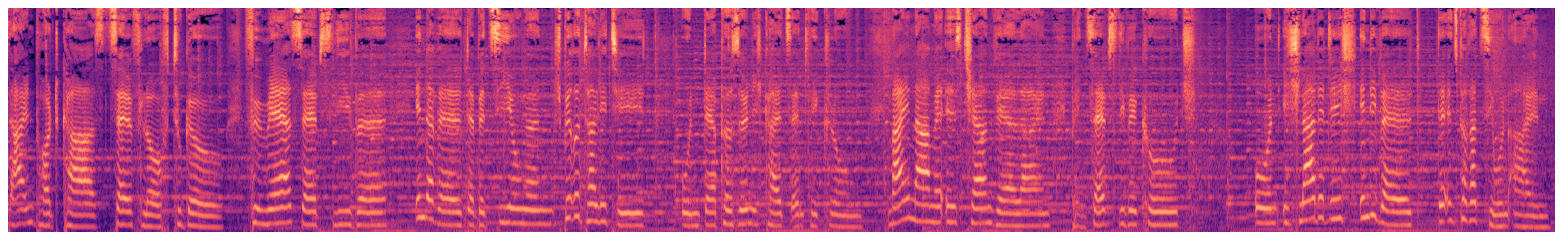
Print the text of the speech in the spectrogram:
Dein Podcast Self Love to Go für mehr Selbstliebe in der Welt der Beziehungen, Spiritualität und der Persönlichkeitsentwicklung. Mein Name ist Sharon Wehrlein, bin Selbstliebe-Coach und ich lade dich in die Welt der Inspiration ein.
